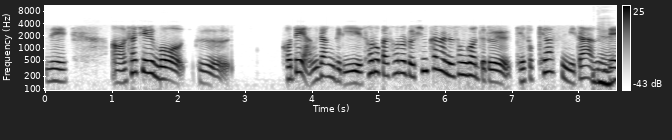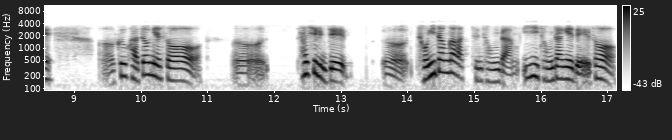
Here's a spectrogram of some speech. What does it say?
네. 어, 사실 뭐, 그, 거대 양당들이 서로가 서로를 심판하는 선거들을 계속 해왔습니다. 네. 근데, 네. 어, 그 과정에서, 어, 사실 이제, 어, 정의당과 같은 정당, 이 정당에 대해서,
